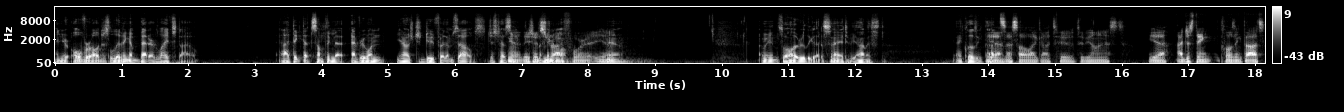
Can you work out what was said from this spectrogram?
and you're overall just living a better lifestyle. And I think that's something that everyone, you know, should do for themselves. Just as yeah, like they should the strive for it. Yeah. Yeah. I mean, that's all I really got to say, to be honest. Any closing thoughts? Yeah, that's all I got too, to be honest. Yeah. I just think closing thoughts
